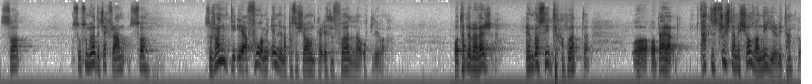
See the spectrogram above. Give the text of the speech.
Så så så möter jag fram så så rönte är att få mig in i en position där jag skulle följa och uppleva. Och det blev bara värre. Jag går sitta på möte och och bara faktiskt trusta mig själva ner vid tanken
